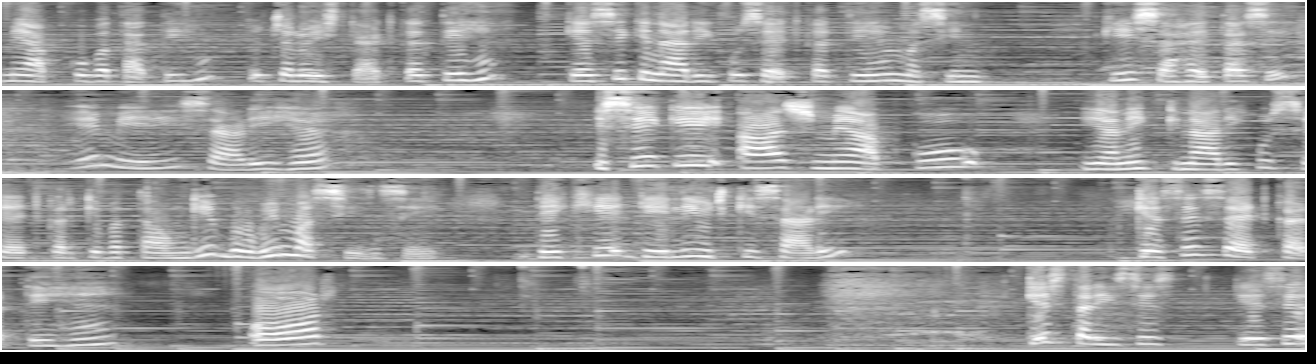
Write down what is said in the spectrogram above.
मैं आपको बताती हूँ। तो चलो स्टार्ट करते हैं। कैसे किनारी को सेट करते हैं मशीन की सहायता से? ये मेरी साड़ी है। इसे कि आज मैं आपको यानी किनारी को सेट करके बताऊँगी, वो भी मशीन से। देखिए, डेली यूज़ की साड़ी। कैसे सेट करते हैं और किस तरीके से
